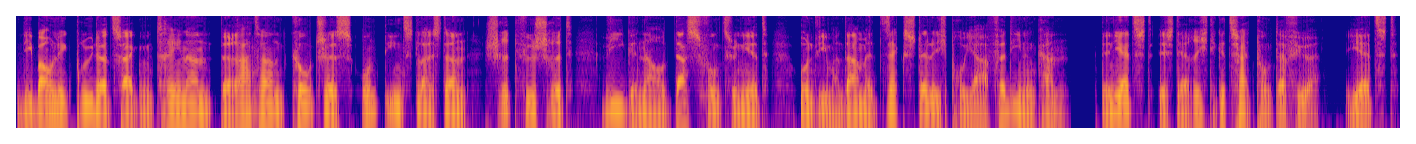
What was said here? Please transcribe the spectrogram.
Die Baulig-Brüder zeigen Trainern, Beratern, Coaches und Dienstleistern Schritt für Schritt, wie genau das funktioniert und wie man damit sechsstellig pro Jahr verdienen kann. Denn jetzt ist der richtige Zeitpunkt dafür. Jetzt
